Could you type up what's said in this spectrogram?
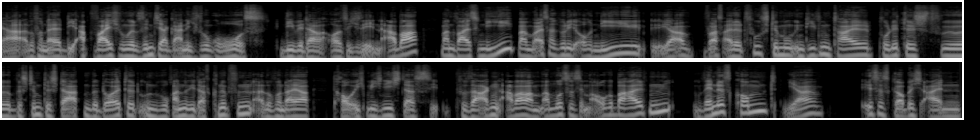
Ja, also von daher, die Abweichungen sind ja gar nicht so groß, die wir da häufig sehen. Aber man weiß nie, man weiß natürlich auch nie, ja, was eine Zustimmung in diesem Teil politisch für bestimmte Staaten bedeutet und woran sie das knüpfen. Also von daher traue ich mich nicht, das zu sagen. Aber man muss es im Auge behalten. Wenn es kommt, ja, ist es, glaube ich, ein,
